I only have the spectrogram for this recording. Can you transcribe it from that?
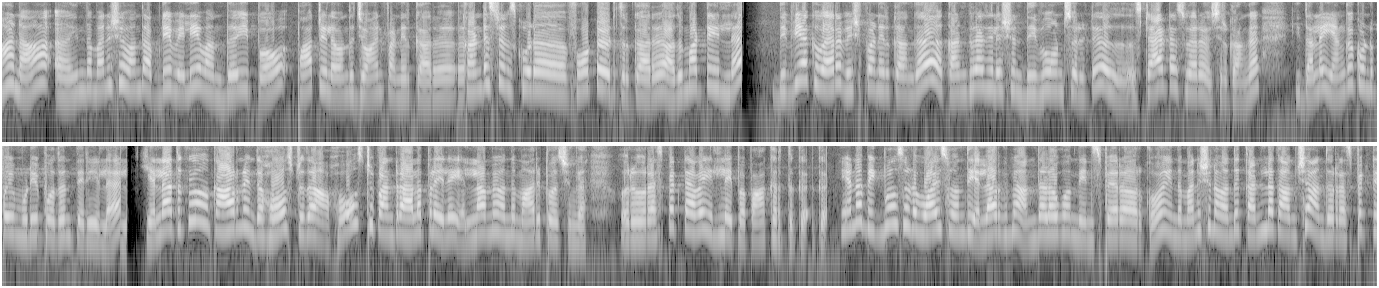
ஆனால் இந்த மனுஷன் வந்து அப்படியே வெளியே வந்து இப்போது பார்ட்டியில் வந்து ஜாயின் பண்ணியிருக்காரு கண்டஸ்டன்ஸ் கூட ஃபோட்டோ எடுத்திருக்காரு. அது மட்டும் இல்லை திவ்யாவுக்கு வேற விஷ் பண்ணியிருக்காங்க கங்க்ராச்சுலேஷன் திவோன்னு சொல்லிட்டு ஸ்டேட்டஸ் வேற வச்சுருக்காங்க. இதெல்லாம் எங்கே கொண்டு போய் முடிய போதுன்னு தெரியல. எல்லாத்துக்கும் காரணம் இந்த ஹோஸ்ட் தான். ஹோஸ்ட் பண்ணுற அலப்பலையில் எல்லாமே வந்து மாறி போச்சுங்க. ஒரு ரெஸ்பெக்டாகவே இல்லை இப்போ பார்க்கறதுக்கு ஏன்னா பிக் பாஸோட வாய்ஸ் வந்து எல்லாருக்குமே அந்த அளவுக்கு வந்து இன்ஸ்பயராக இருக்கும். இந்த மனுஷனை வந்து கண்ணில் காமிச்சு அந்த ஒரு ரெஸ்பெக்ட்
